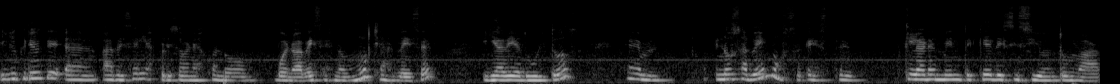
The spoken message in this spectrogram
yo creo que eh, a veces las personas cuando, bueno, a veces no, muchas veces, ya de adultos, em, no sabemos este, claramente qué decisión tomar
